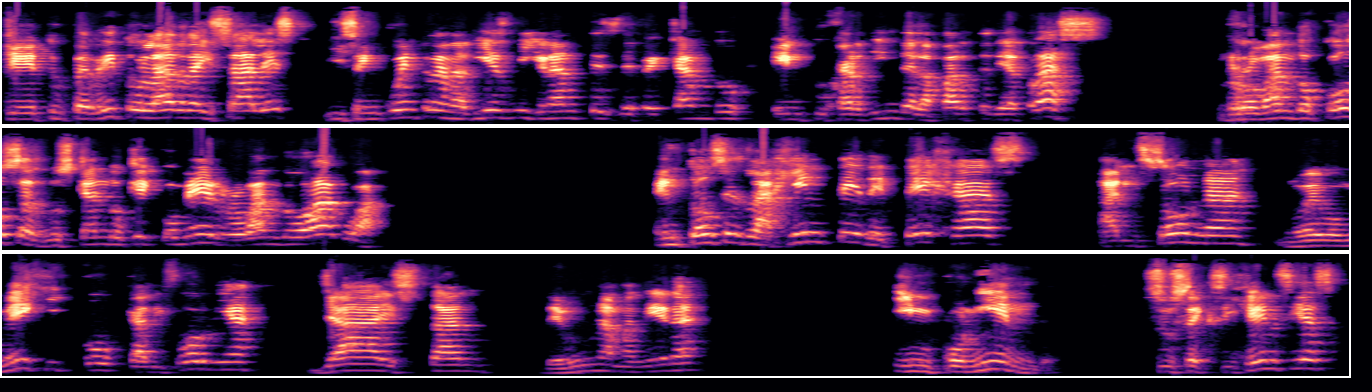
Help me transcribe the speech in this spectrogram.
que tu perrito ladra y sales y se encuentran a 10 migrantes defecando en tu jardín de la parte de atrás, robando cosas, buscando qué comer, robando agua. Entonces la gente de Texas, Arizona, Nuevo México, California, ya están de una manera imponiendo sus exigencias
